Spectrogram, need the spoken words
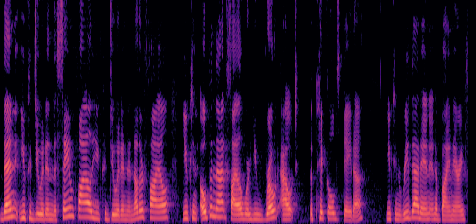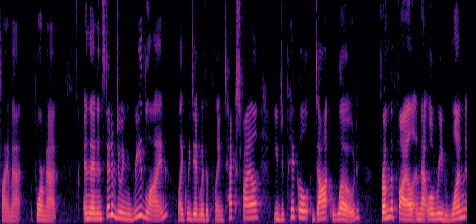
Then you could do it in the same file, you could do it in another file. You can open that file where you wrote out the pickled data. You can read that in in a binary format. And then instead of doing read line, like we did with a plain text file, you do pickle.load from the file, and that will read one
